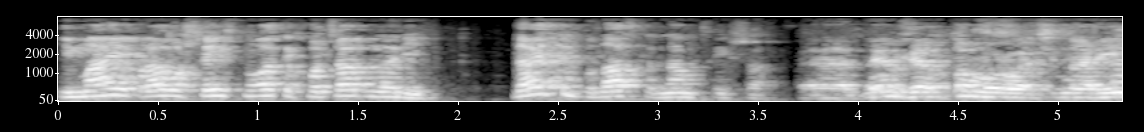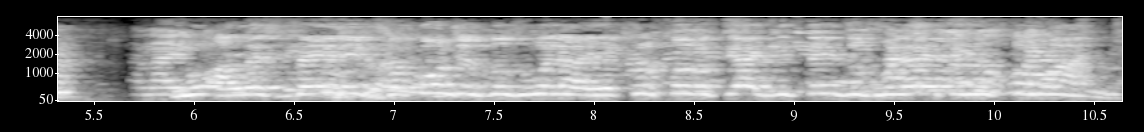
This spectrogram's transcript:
і має право ще існувати хоча б на рік. Дайте, будь ласка, нам цей шанс. Е, Ви вже в тому році на рік. Ну але ж цей рік закон же ж дозволяє. Якщо 45 дітей дозволяє фінансування.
